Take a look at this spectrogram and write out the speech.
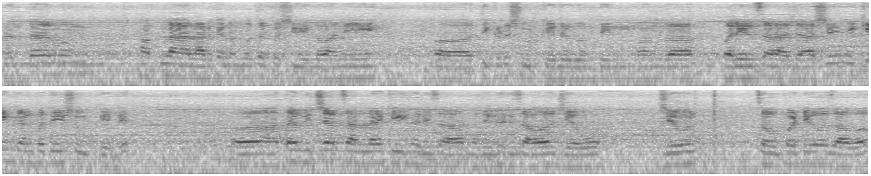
नंतर मग आपला लाडक्या नंबरचा कशी गेलो आणि तिकडे शूट केले दोन तीन. मग परेलचा राजा असे एक एक गणपती शूट केले. आता विचार चालला आहे की घरी जावं म्हणजे घरी जावं जेवो जेवून चौपटीवर जावं.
